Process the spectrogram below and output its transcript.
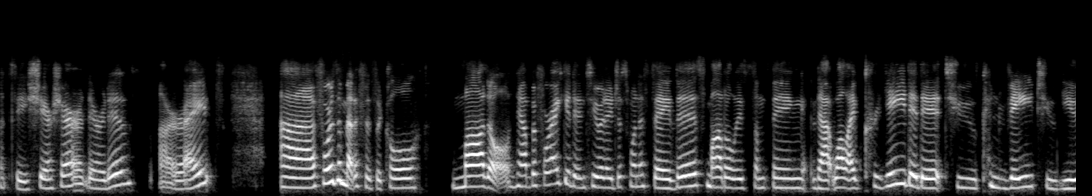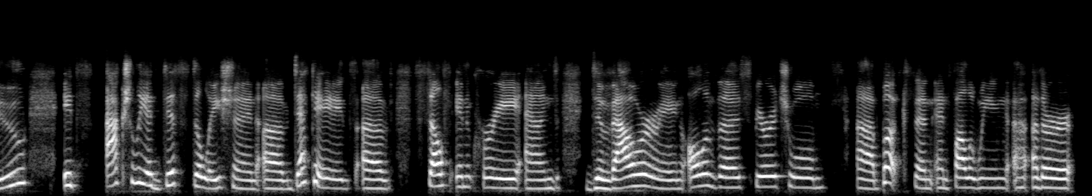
Let's see, share, share, there it is. All right. Uh, for the metaphysical model. Now, before I get into it, I just want to say this model is something that while I've created it to convey to you, it's actually a distillation of decades of self inquiry and devouring all of the spiritual uh, books and and following uh, other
